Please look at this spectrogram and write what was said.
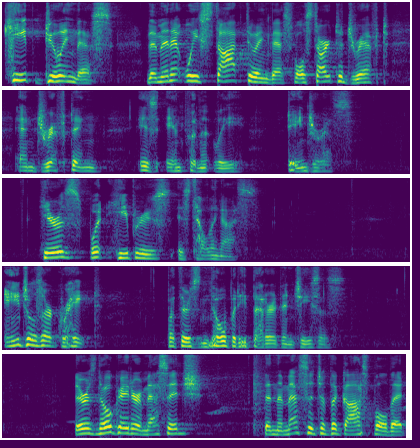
Keep doing this. The minute we stop doing this, we'll start to drift, and drifting is infinitely dangerous. Here's what Hebrews is telling us angels are great, but there's nobody better than Jesus. There is no greater message than the message of the gospel that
